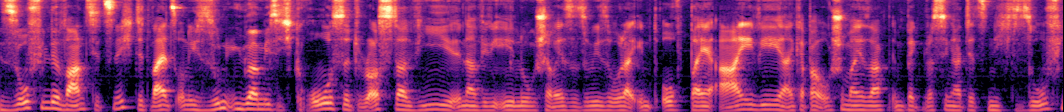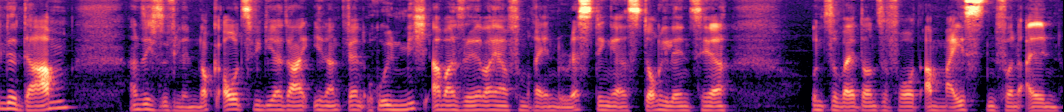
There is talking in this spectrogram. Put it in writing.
so viele waren es jetzt nicht. Das war jetzt auch nicht so ein übermäßig großes Roster wie in der WWE logischerweise sowieso oder eben auch bei AEW. Ich habe ja auch schon mal gesagt, Impact Wrestling hat jetzt nicht so viele Damen an sich, so viele Knockouts, wie die ja da genannt werden, holen mich aber selber ja vom reinen Wrestling her, Storylines her und so weiter und so fort am meisten von allen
